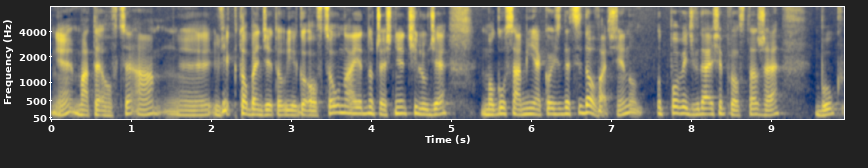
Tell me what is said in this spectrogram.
nie? ma te owce, a y, wie, kto będzie tą jego owcą, no a jednocześnie ci ludzie mogą sami jakoś zdecydować. Nie? No, odpowiedź wydaje się prosta, że Bóg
